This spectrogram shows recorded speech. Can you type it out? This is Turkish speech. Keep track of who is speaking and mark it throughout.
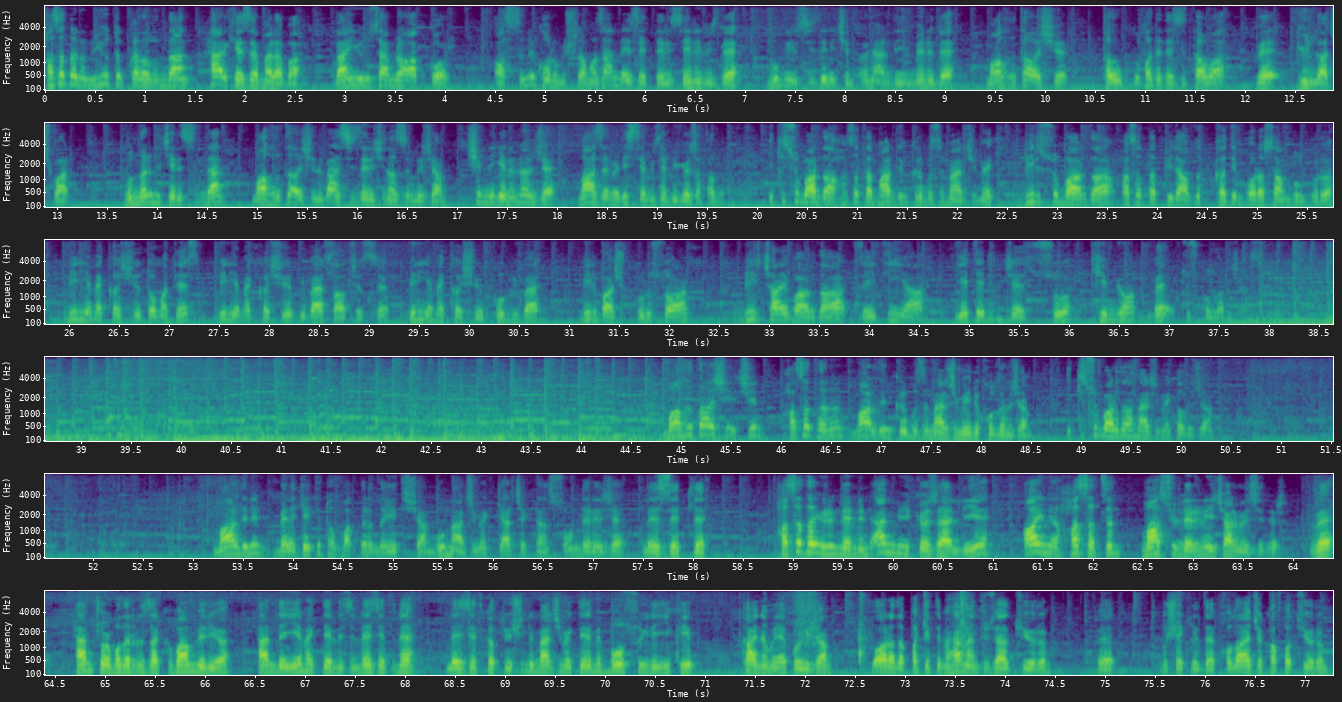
Speaker 1: Hasata'nın YouTube kanalından herkese merhaba. Ben Yunus Emre Akkor. Aslını korumuş Ramazan lezzetleri serimizde bugün sizler için önerdiğim menüde malhıta aşı, tavuklu patatesli tava ve güllaç var. Bunların içerisinden malhıta aşını ben sizler için hazırlayacağım. Şimdi gelin önce malzeme listemize bir göz atalım. 2 su bardağı hasata mardin kırmızı mercimek, 1 su bardağı hasata pilavlık kadim horasan bulguru, 1 yemek kaşığı domates, 1 yemek kaşığı biber salçası, 1 yemek kaşığı pul biber, 1 baş kuru soğan, 1 çay bardağı zeytinyağı, yeterince su, kimyon ve tuz kullanacağız. Mahlıta aşı için Hasata'nın Mardin kırmızı mercimeğini kullanacağım. 2 su bardağı mercimek alacağım. Mardin'in bereketli topraklarında yetişen bu mercimek gerçekten son derece lezzetli. Hasata ürünlerinin en büyük özelliği aynı hasatın mahsullerini içermesidir. Ve hem çorbalarınıza kıvam veriyor hem de yemeklerinizin lezzetine lezzet katıyor. Şimdi mercimeklerimi bol su ile yıkayıp kaynamaya koyacağım. Bu arada paketimi hemen düzeltiyorum ve bu şekilde kolayca kapatıyorum.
